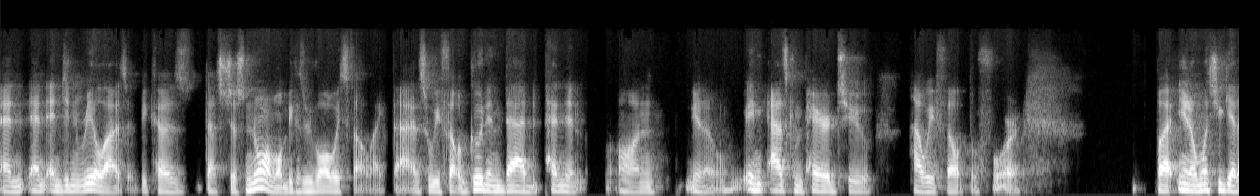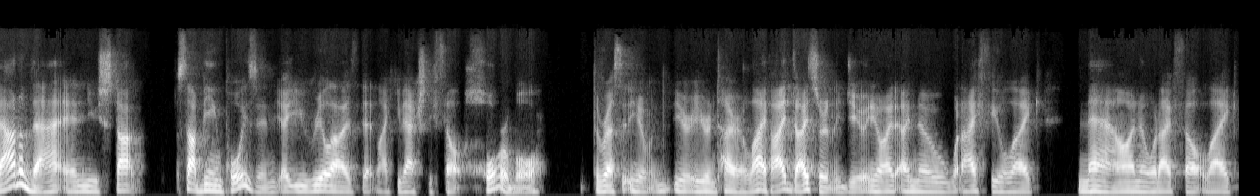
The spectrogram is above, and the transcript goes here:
and, and, and didn't realize it because that's just normal because we've always felt like that. And so we felt good and bad dependent on, you know, in, as compared to how we felt before. But, you know, once you get out of that and you stop, stop being poisoned, you realize that like you've actually felt horrible the rest of, you know, your, your entire life. I, I certainly do. You know, I, I know what I feel like now. I know what I felt like,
